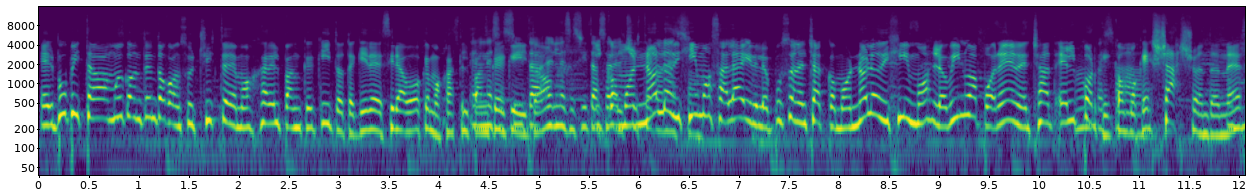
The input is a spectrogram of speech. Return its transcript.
El pupi estaba muy contento con su chiste de mojar el panquequito. Te quiere decir a vos que mojaste el Él panquequito. necesita- él necesita y hacer como no con lo eso. dijimos al aire, lo puso en el chat. Como no lo dijimos, lo vino a poner en el chat él Muy porque pesado. como que es yayo, ¿entendés?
